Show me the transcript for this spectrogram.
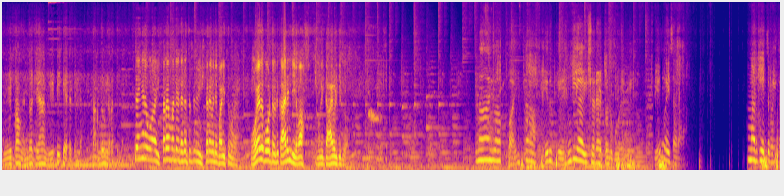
ഇനിയിപ്പം എന്തോ ചെയ്യണം വീട്ടിൽ കേട്ടത്തില്ല. കറണ്ടും കിടത്തില്ല എങ്ങനെ പോകാം ഇത്രയും വലിയ രഹസ്യത്തിന് ഇത്രയും വലിയ പൈസ പോകാം പോയത് പോട്ടെ ഒരു കാര്യം ചെയ്യുവാ നമുക്ക് ചായ വിളിച്ചിട്ട് പോവാം പൈസ ഏത് പൈസ?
